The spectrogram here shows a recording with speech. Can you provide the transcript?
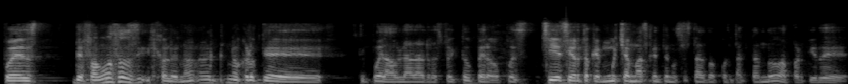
Pues de famosos, híjole, no, no- no creo que, que pueda hablar al respecto, pero pues sí es cierto que mucha más gente nos estado contactando a partir de,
